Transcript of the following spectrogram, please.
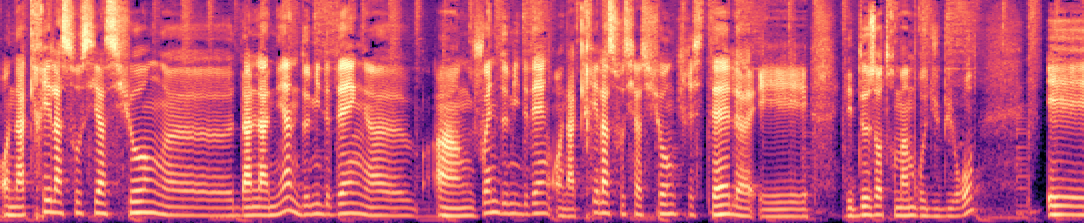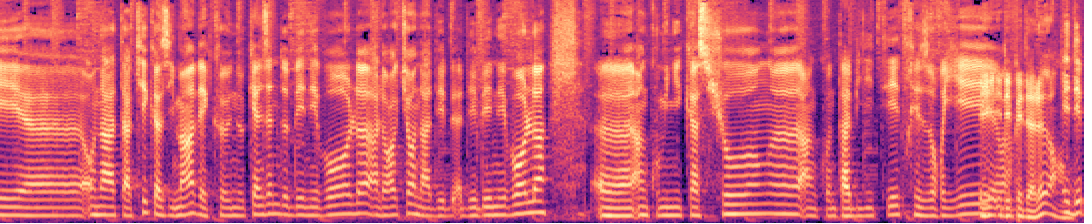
On a créé l'association euh, dans l'année en 2020, euh, en juin 2020, on a créé l'association Christelle et les deux autres membres du bureau. Et euh, on a attaqué quasiment avec une quinzaine de bénévoles. À l'heure actuelle, on a des, des bénévoles euh, en communication, euh, en comptabilité, trésorier. et, et des pédaleurs et des,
